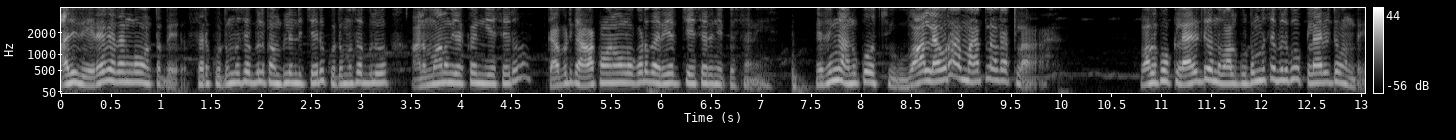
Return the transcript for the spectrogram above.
అది వేరే విధంగా ఉంటుంది. సరే కుటుంబ సభ్యులు కంప్లైంట్ ఇచ్చారు కుటుంబ సభ్యులు అనుమానం వ్యక్తం చేశారు కాబట్టి ఆ కోణంలో కూడా దర్యాప్తు చేశారని చెప్పేసి అని. నిజంగా అనుకోవచ్చు. వాళ్ళు ఎవరో మాట్లాడట్లా? వాళ్ళకు క్లారిటీ ఉంది. వాళ్ళ కుటుంబ సభ్యులకు క్లారిటీ ఉంది.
